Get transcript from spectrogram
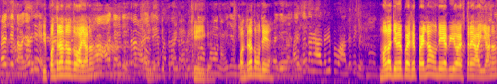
ਪੈਸੇ ਤਾਂ ਆ ਜਾਂਦੇ ਆ। ਵੀ 15 ਦਿਨਾਂ ਤੋਂ ਆ ਜਾਣਾ। ਹਾਂ ਆ ਜਾਂਦੇ ਠੀਕ ਹੈ ਲੰਘ ਜਾਂਦੇ 15 ਤੋਂ ਆਉਂਦੇ ਆ। ਪੈਸੇ ਤਾਂ ਰਾਤ ਨਹੀਂ ਪਵਾਉਂਦੇ ਸੀਗੇ। ਮਤਲਬ ਜਿਵੇਂ ਪੈਸੇ ਪਹਿਲਾਂ ਆਉਂਦੇ ਆ ਵੀ ਉਹ ਇਸ ਤਰ੍ਹਾਂ ਆਈ ਜਾਣ। ਹਾਂ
